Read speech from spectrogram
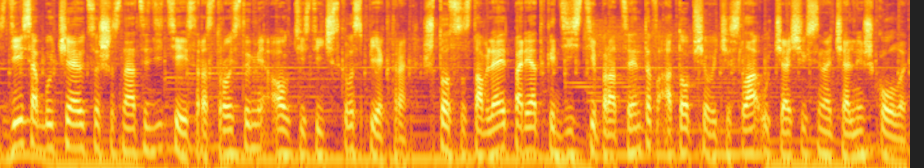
Здесь обучаются 16 детей с расстройствами аутистического спектра, что составляет порядка 10% от общего числа учащихся начальной школы,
